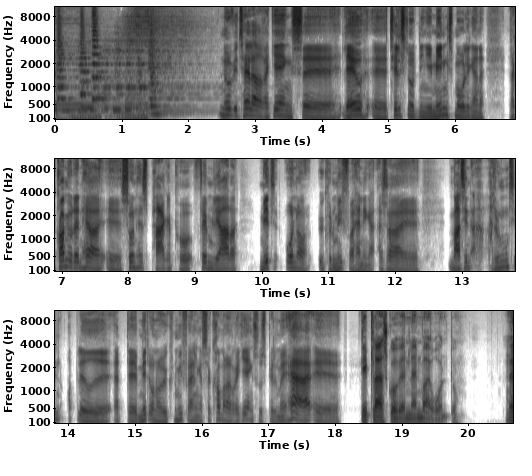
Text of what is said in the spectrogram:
Ja. Nu vi taler regeringens øh, lave øh, tilslutning i meningsmålingerne. Der kom jo den her øh, sundhedspakke på 5 milliarder midt under økonomiforhandlinger. Altså, øh, Martin, har du nogensinde oplevet, øh, at øh, midt under økonomiforhandlinger, så kommer der et regeringsudspil med, her er... Øh... Det plejer sgu at være den anden vej rundt, du. Mm. Øh,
